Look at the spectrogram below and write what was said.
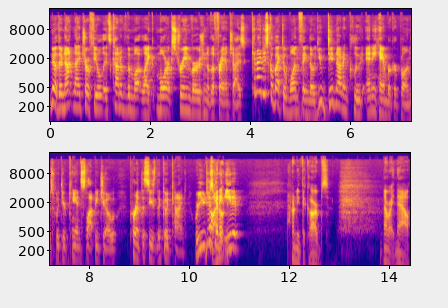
No, they're not nitro fueled. It's kind of the mo- like more extreme version of the franchise. Can I just go back to one thing though? You did not include any hamburger buns with your canned sloppy Joe (parentheses the good kind). Were you just No, gonna eat it? I don't need the carbs. Not right now.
